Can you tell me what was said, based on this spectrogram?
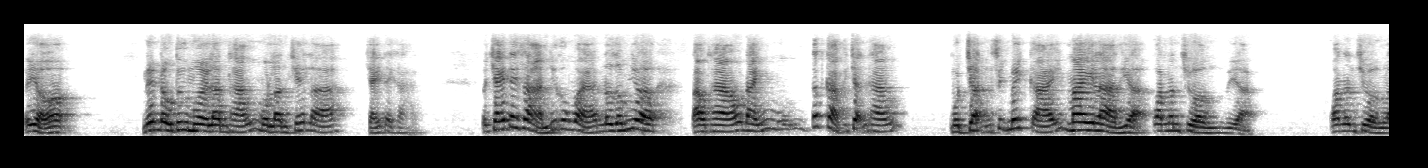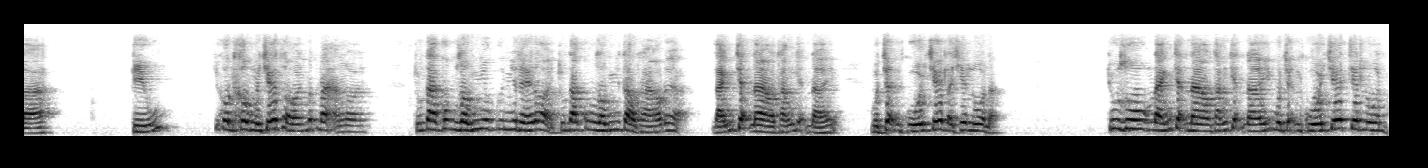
Đấy hiểu không nên đầu tư 10 lần thắng, một lần chết là cháy tài sản. Nó cháy tài sản chứ không phải, nó giống như Tào Tháo đánh tất cả cái trận thắng. Một trận xích mích cái, may là gì ạ? Quan văn trường gì ạ? Quan văn trường là cứu, chứ còn không thì chết rồi, mất mạng rồi. Chúng ta cũng giống như như thế rồi chúng ta cũng giống như Tào Tháo đấy ạ. Đánh trận nào thắng trận đấy, một trận cuối chết là chết luôn ạ. Chu Du cũng đánh trận nào thắng trận đấy, một trận cuối chết chết luôn.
